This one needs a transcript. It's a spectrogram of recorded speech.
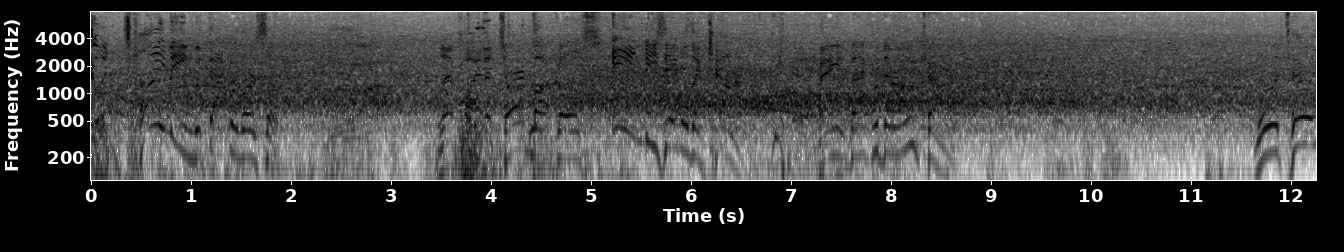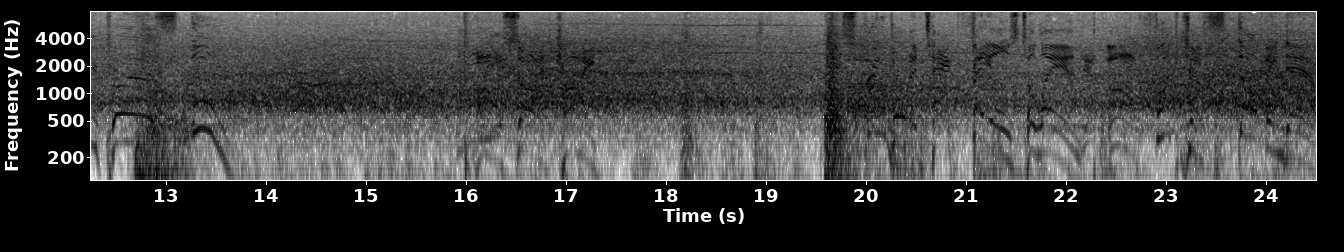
Good timing with that reversal. Left by the turnbuckles. Able to counter. Bang it back with their own counter. Military press. Ooh. Oh, it coming. Springboard attack fails to land. Oh, foot just stomping down.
